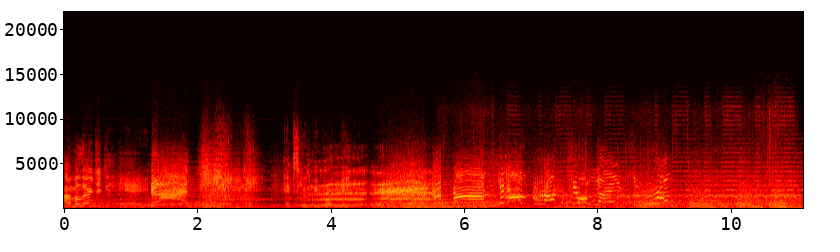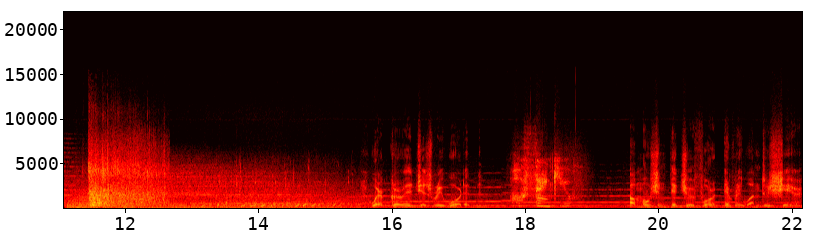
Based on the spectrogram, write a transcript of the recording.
I'm allergic to hay. Ah! Excuse me, pardon me. Get out! Run for your lives! Run! where courage is rewarded. Oh, thank you. A motion picture for everyone to share.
